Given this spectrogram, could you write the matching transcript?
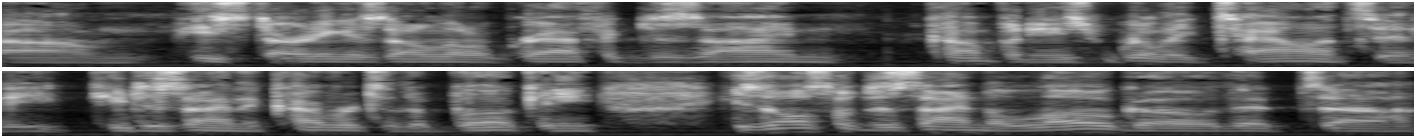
um, he's starting his own little graphic design company. He's really talented. He, he designed the cover to the book, and he, he's also designed the logo that uh,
